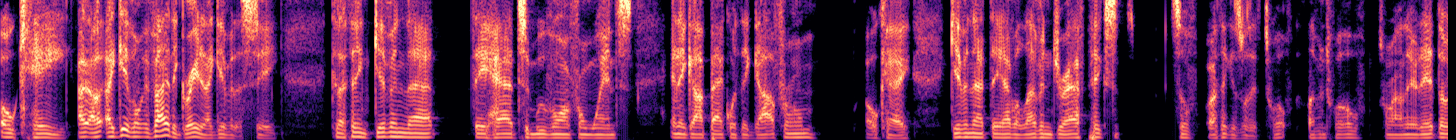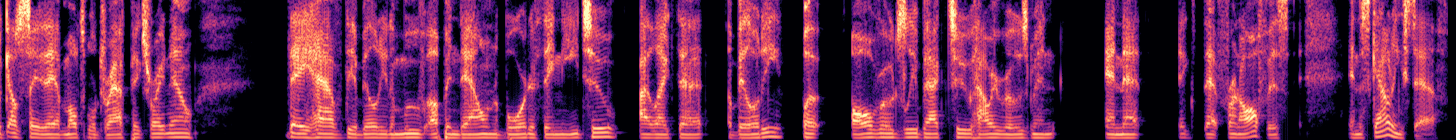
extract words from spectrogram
okay. I, I give them if I had to grade it, I give it a C because I think given that they had to move on from Wentz and they got back what they got from him, okay. Given that they have 11 draft picks, so I think it was it 12, 11, 12 around there. They, I'll say they have multiple draft picks right now. They have the ability to move up and down the board if they need to. I like that ability, but all roads lead back to Howie Roseman and that that front office and the scouting staff.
